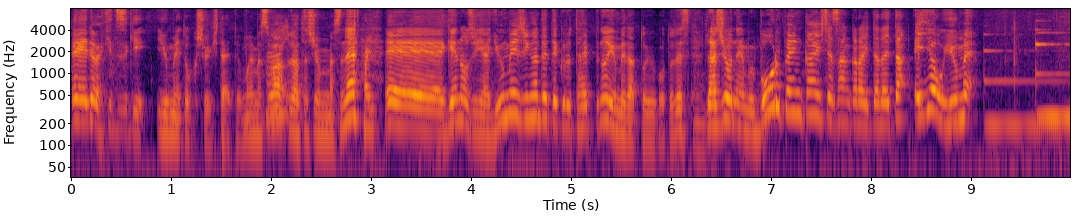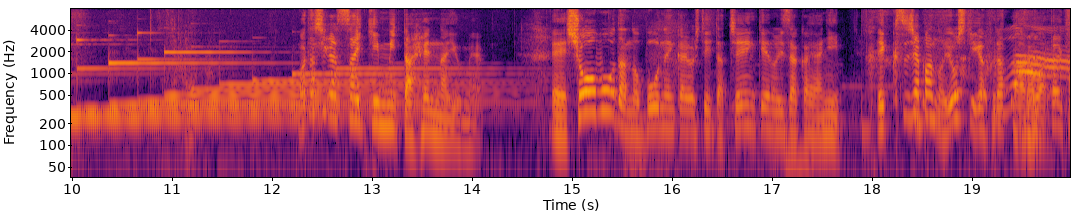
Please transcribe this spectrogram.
えーでは引き続き夢特集いきたいと思います。が、はい。私読みますね、はい。えー芸能人や有名人が出てくるタイプの夢だということです。ラジオネームボールペン返してさんからいただいたえいよ夢。私が最近見た変な夢、えー消防団の忘年会をしていたチェーン系の居酒屋に x ジャパンの YOSHIKI がフラッと現れ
